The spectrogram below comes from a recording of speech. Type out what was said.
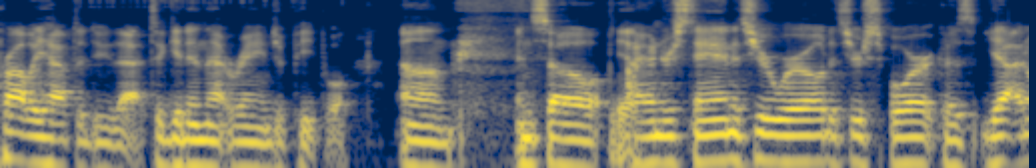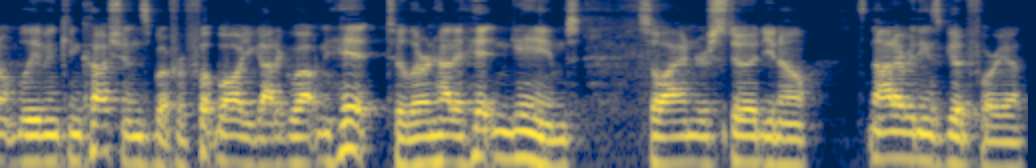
probably have to do that to get in that range of people. Um, and so I understand it's your world, it's your sport. Because yeah, I don't believe in concussions, but for football, you got to go out and hit to learn how to hit in games. So I understood, you know, it's not everything's good for you,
